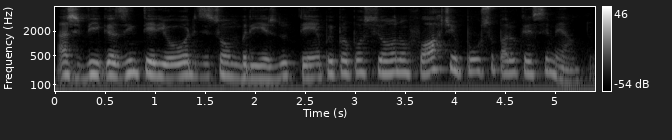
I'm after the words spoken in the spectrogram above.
as vigas interiores e sombrias do tempo e proporciona um forte impulso para o crescimento.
